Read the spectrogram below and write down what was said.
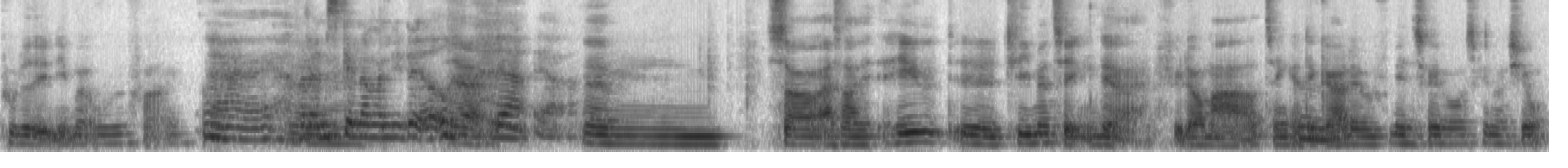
puttet ind i mig udefra. Ikke? Ja, ja, ja. Hvordan skiller man lige det ad? Ja. Ja, Ja. Øhm, så altså, hele øh, klimatingen der fylder jo meget, tænker jeg. Det gør det jo mennesker i vores generation.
